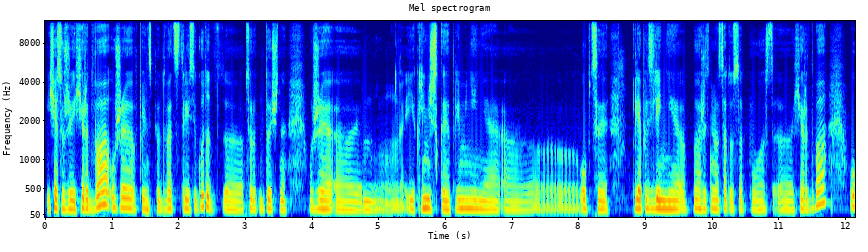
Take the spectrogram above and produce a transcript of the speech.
и сейчас уже и HER2 уже, в принципе, в 23 год абсолютно точно уже и клиническое применение опции при определении положительного статуса по HER2 э, у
